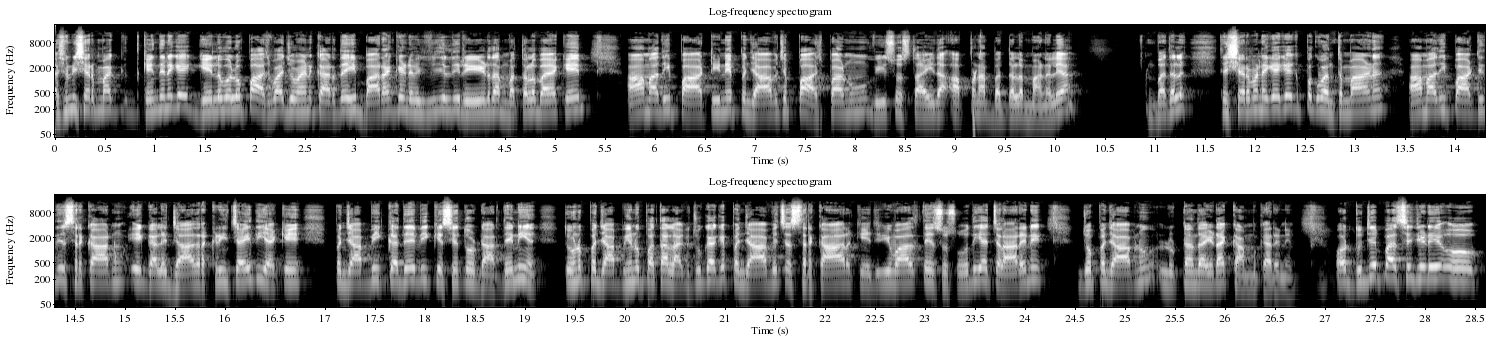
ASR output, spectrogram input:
ਅਸ਼ਵਨੀ ਸ਼ਰਮਾ ਕਹਿੰਦੇ ਨੇ ਕਿ ਗਿੱਲ ਵੱਲੋਂ ਭਾਜਪਾ ਜੁਆਇਨ ਕਰਦੇ ਹੀ 12 ਘੰਟੇ ਵਿਜੀਲ ਦੀ ਰੇਡ ਦਾ ਮਤਲਬ ਹੈ ਕਿ ਆਮ ਆਦਮੀ ਪਾਰਟੀ ਨੇ ਪੰਜਾਬ 'ਚ ਭਾਜਪਾ ਨੂੰ 2027 ਦਾ ਆਪਣਾ ਬਦਲ ਮੰਨ ਲਿਆ। ਬਦਲ ਤੇ ਸ਼ਰਮਾ ਨੇ ਕਿਹਾ ਕਿ ਭਗਵੰਤ ਮਾਨ ਆਮ ਆਦਮੀ ਪਾਰਟੀ ਦੀ ਸਰਕਾਰ ਨੂੰ ਇਹ ਗੱਲ ਯਾਦ ਰੱਖਣੀ ਚਾਹੀਦੀ ਹੈ ਕਿ ਪੰਜਾਬੀ ਕਦੇ ਵੀ ਕਿਸੇ ਤੋਂ ਡਰਦੇ ਨਹੀਂ ਹੈ ਤੇ ਹੁਣ ਪੰਜਾਬੀਆਂ ਨੂੰ ਪਤਾ ਲੱਗ ਜੂਗਾ ਕਿ ਪੰਜਾਬ ਵਿੱਚ ਸਰਕਾਰ ਕੇਜਰੀਵਾਲ ਤੇ ਸਸੋਦੀਆ ਚਲਾ ਰਹੇ ਨੇ, ਜੋ ਪੰਜਾਬ ਨੂੰ ਲੁੱਟਣ ਦਾ ਜਿਹੜਾ ਕੰਮ ਕਰ ਰਹੇ ਨੇ। ਔਰ ਦੂਜੇ ਪਾਸੇ ਜਿਹੜੇ ਉਹ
